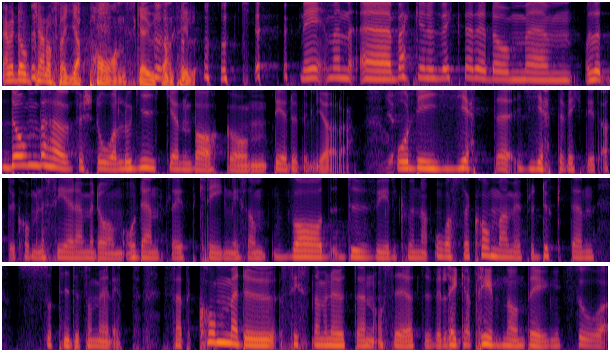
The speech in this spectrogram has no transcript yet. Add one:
Nej, men de kan ofta japanska utan till. Okej. Nej, men äh, backendutvecklare, de, ehm, alltså, de behöver förstå logiken bakom det du vill göra. Och det är jätte, jätteviktigt att du kommunicerar med dem ordentligt kring liksom vad du vill kunna åstadkomma med produkten så tidigt som möjligt. För att kommer du sista minuten och säger att du vill lägga till någonting så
